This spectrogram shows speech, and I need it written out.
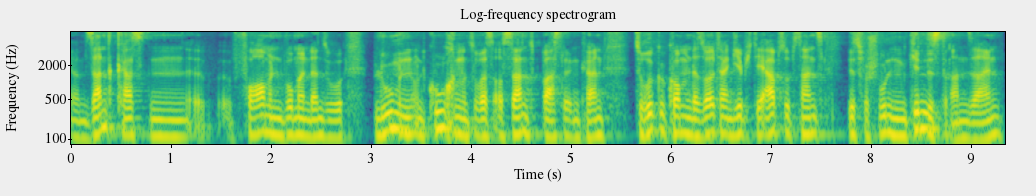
ähm, Sandkastenformen, wo man dann so Blumen und Kuchen und sowas aus Sand basteln kann, zurückgekommen. Da sollte angeblich die Erbsubstanz des verschwundenen Kindes dran sein.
